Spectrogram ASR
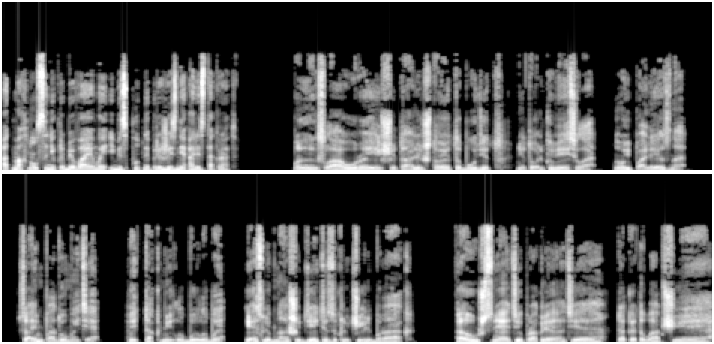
Отмахнулся непробиваемый и беспутный при жизни аристократ. «Мы с Лаурой считали, что это будет не только весело, но и полезно. Сами подумайте, ведь так мило было бы, если б наши дети заключили брак. А уж снятие проклятия, так это вообще.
